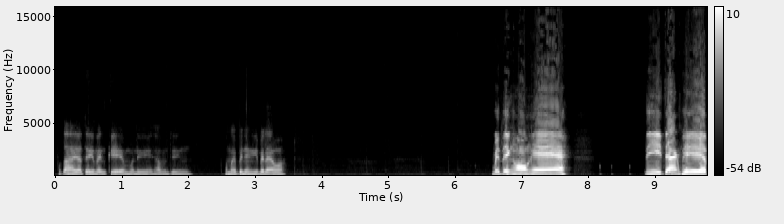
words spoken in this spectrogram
อุตส่าห์จะตีมเล่นเกมวันนี้ทำจริงทำไมเป็นอย่างนี้ไปแล้วอะ ไม่ได้งองแง นี่แจ้งเพจ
